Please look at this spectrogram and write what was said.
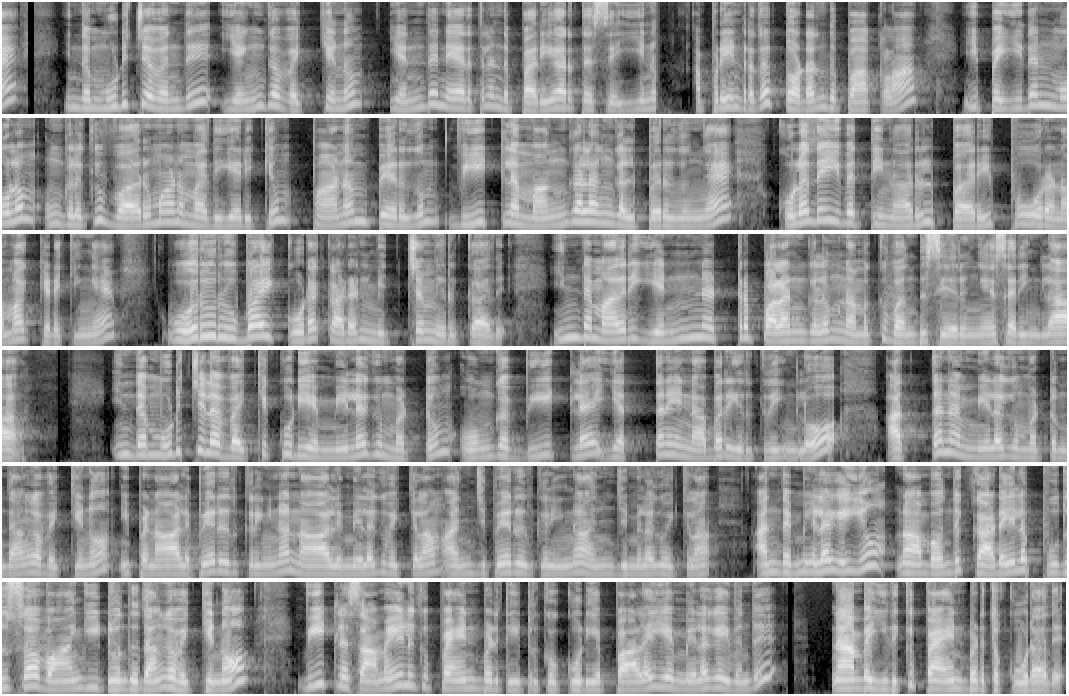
இந்த முடிச்சை வந்து எங்கே வைக்கணும் எந்த நேரத்தில் இந்த பரிகாரத்தை செய்யணும் அப்படின்றத தொடர்ந்து பார்க்கலாம். இப்போ இதன் மூலம் உங்களுக்கு வருமானம் அதிகரிக்கும் பணம் பெருகும் வீட்டில் மங்களங்கள் பெருகுங்க குலதெய்வத்தின் அருள் பரிபூரணமாக கிடைக்குங்க. ஒரு ரூபாய் கூட கடன் மிச்சம் இருக்காது. இந்த மாதிரி எண்ணற்ற பலன்களும் நமக்கு வந்து சேருங்க சரிங்களா? இந்த முடிச்சில் வைக்கக்கூடிய மிளகு மட்டும் உங்கள் வீட்டில் எத்தனை நபர் இருக்கிறீங்களோ அத்தனை மிளகு மட்டும் தாங்க வைக்கணும். இப்போ நாலு பேர் இருக்கிறீங்கன்னா நாலு மிளகு வைக்கலாம். அஞ்சு பேர் இருக்கிறீங்கன்னா அஞ்சு மிளகு வைக்கலாம். அந்த மிளகையும் நாம் வந்து கடையில் புதுசாக வாங்கிட்டு வந்து தாங்க வைக்கணும். வீட்டில் சமையலுக்கு பயன்படுத்திகிட்டு இருக்கக்கூடிய பழைய மிளகை வந்து நாம் இதுக்கு பயன்படுத்தக்கூடாது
